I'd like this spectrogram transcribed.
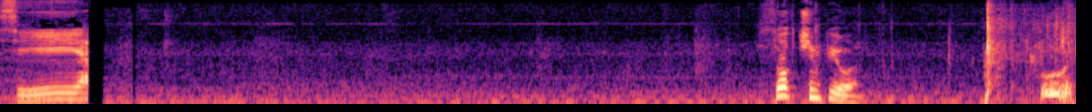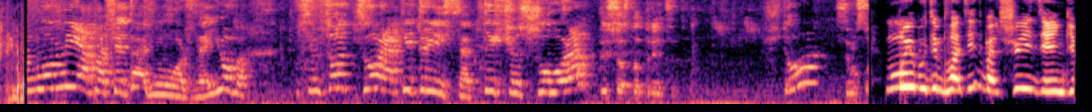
Сияй. Сок чемпион. В уме посчитать можно, ёба. 740 и 300. 1040. 1130. Что? 700. Мы будем платить большие деньги.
